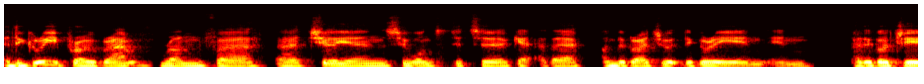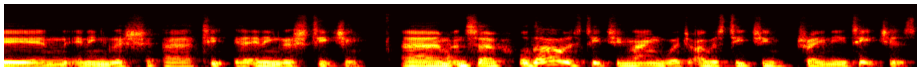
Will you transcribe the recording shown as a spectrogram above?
a degree program run for uh, Chileans who wanted to get their undergraduate degree in, in pedagogy and in English uh, in English teaching. Um, and so, although I was teaching language, I was teaching trainee teachers.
